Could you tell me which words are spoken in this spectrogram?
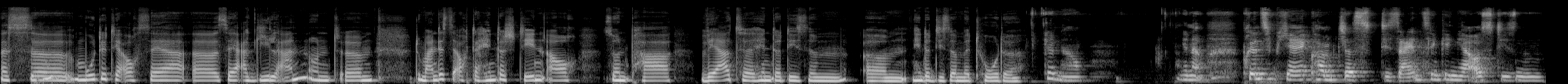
Es mhm. äh, mutet ja auch sehr, äh, sehr agil an. Und ähm, du meintest ja auch, dahinter stehen auch so ein paar Werte hinter diesem, ähm, hinter dieser Methode. Genau. Genau. Prinzipiell kommt das Design Thinking ja aus diesen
